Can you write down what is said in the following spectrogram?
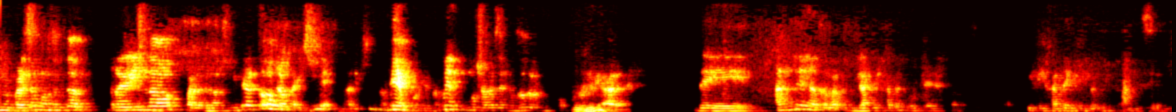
me parece un concepto re lindo para transmitir a todos los que también, porque también muchas veces nosotros nos podemos olvidar de antes de hacer la película, fíjate por qué. Y fíjate qué es lo que están diciendo.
